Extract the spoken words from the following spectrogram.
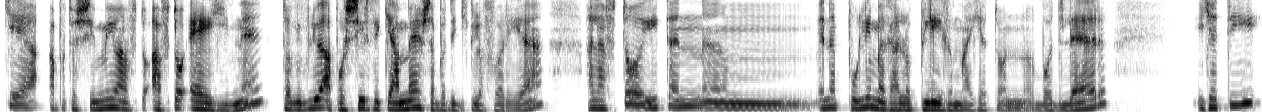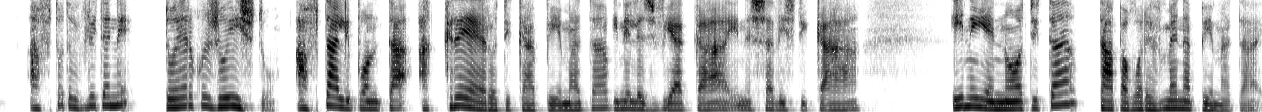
και από το σημείο αυτό, αυτό έγινε. Το βιβλίο αποσύρθηκε αμέσως από την κυκλοφορία αλλά αυτό ήταν ένα πολύ μεγάλο πλήγμα για τον Μποντλέρ γιατί αυτό το βιβλίο ήταν το έργο ζωής του. Αυτά λοιπόν τα ακραία ερωτικά ποίηματα είναι λεσβιακά, είναι σαδιστικά, είναι η ενότητα τα απαγορευμένα ποίηματα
